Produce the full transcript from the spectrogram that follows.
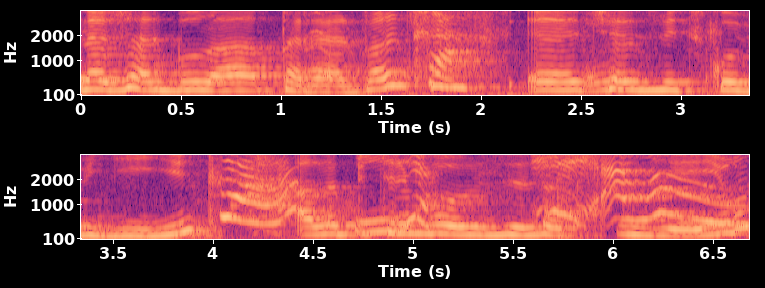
На жаль, була перерва через, е, через військові дії, але підтримував зв'язок з сім'єю.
